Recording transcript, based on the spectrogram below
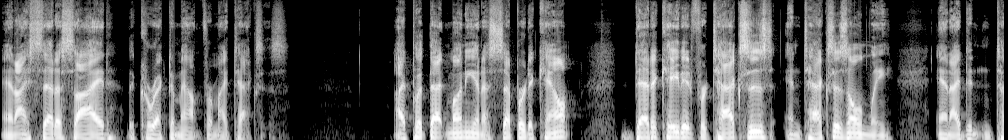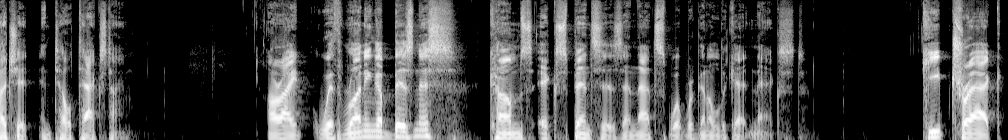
and I set aside the correct amount for my taxes. I put that money in a separate account dedicated for taxes and taxes only, and I didn't touch it until tax time. All right, with running a business comes expenses, and that's what we're going to look at next. Keep track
